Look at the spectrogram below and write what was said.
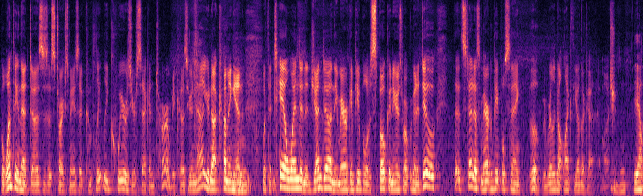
But one thing that does is it strikes me is it completely queers your second term because you're now you're not coming in mm-hmm. with a tailwind and agenda and the American people have spoken, here's what we're going to do. Instead, it's American people saying, oh, we really don't like the other guy that much. Yeah.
